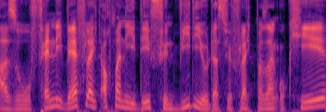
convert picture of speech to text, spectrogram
Also fände wäre vielleicht auch mal eine Idee für ein Video, dass wir vielleicht mal sagen, okay,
